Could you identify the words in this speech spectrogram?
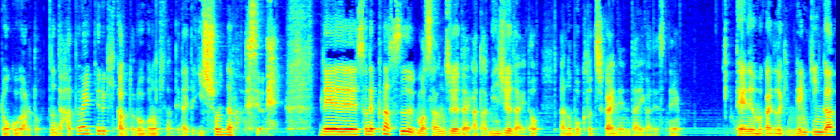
老後があると。なんで、働いてる期間と老後の期間ってだいたい一緒になるんですよね。で、それプラス、まあ、30代、あとは20代の、あの、僕と近い年代がですね、定年を迎えた時に年金が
